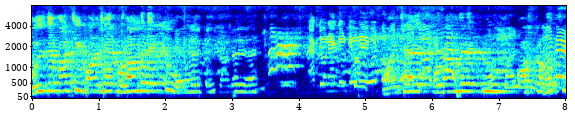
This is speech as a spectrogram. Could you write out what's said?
বুঝতে পারছি পঞ্চায়েত প্রধানদের একটু মঞ্চের প্রোগ্রামদের একটু কষ্ট হচ্ছে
